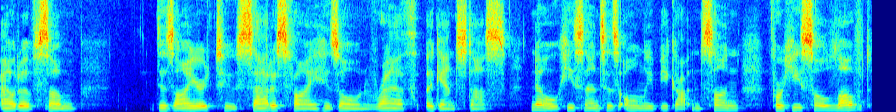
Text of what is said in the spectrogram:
out of some desire to satisfy his own wrath against us. No, he sends his only begotten Son, for he so loved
